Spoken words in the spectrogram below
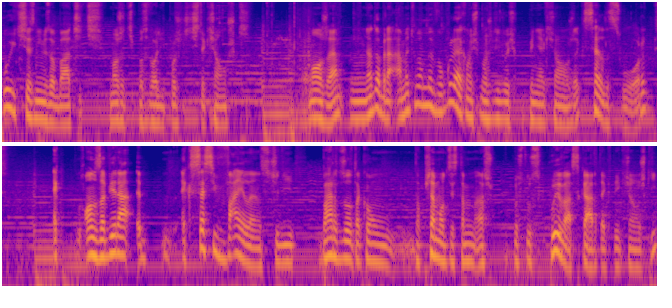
Pójdź się z nim zobaczyć. Może ci pozwoli pożyczyć te książki. Może. No dobra, a my tu mamy w ogóle jakąś możliwość kupienia książek. Sellsword. Ek on zawiera e, excessive violence, czyli bardzo taką. Ta przemoc jest tam aż po prostu spływa z kartek tej książki.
